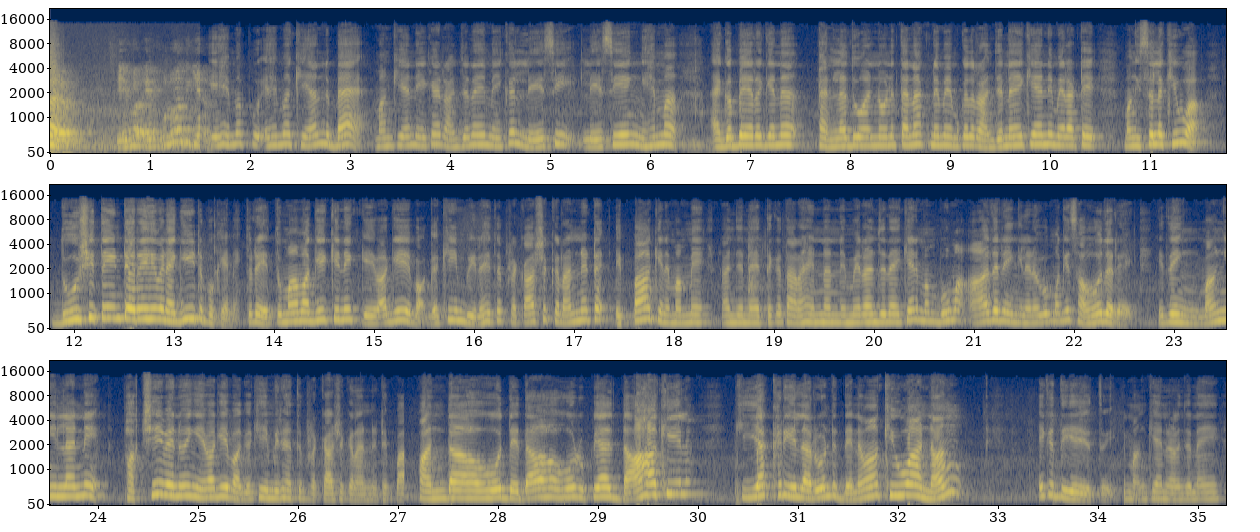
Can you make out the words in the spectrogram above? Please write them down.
එහෙම එහෙම පුළුවන්ද කියන්නේ? එහෙම එහෙම කියන්න බෑ. මං කියන්නේ ඒකයි රංජනයි මේක ලේසි ලේසියෙන් එහෙම ඇඟ බේරගෙන පැනලා දුවන්න ඕන තැනක් නෙමෙයි. මොකද රංජනය කියන්නේ මේ රටේ මං ඉස්සෙල්ලා කිව්වා දූෂිතයින්ට එරෙහිව නැගීටපු කෙනෙක්. ඒතර එතුමා වගේ කෙනෙක් ඒ වගේ වගකීම් විරහිත ප්‍රකාශ කරන්නට එපා කියන මම මේ රංජනයත් එක්ක තරහෙන් නම් නෙමෙයි රංජනය කියන්නේ මම බොහොම ආදරෙන් ඉල්ලන ඔබ මගේ සහෝදරයෙක්. ඉතින් මං ඉල්ලන්නේ පක්ෂයේ වෙනුවෙන් ඒ වගේ වගකීම් විරහිත ප්‍රකාශ කරන්නට එපා. 5000 හෝ 2000 හෝ රුපියල් 1000 කියලා කීයක් හරි ලරුවන්ට දෙනවා කිව්වා නම් ඒක දිය යුතුයි. මං කියන්නේ රංජනයි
